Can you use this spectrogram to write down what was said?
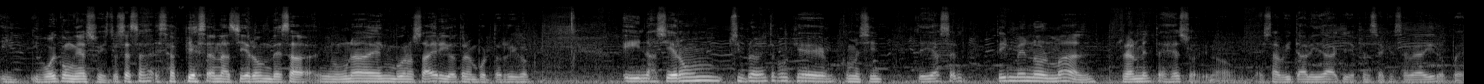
y, voy con eso. Entonces esas, esas piezas nacieron de esa, una en Buenos Aires y otra en Puerto Rico. Y nacieron simplemente porque comencé a sentirme normal. Realmente es eso, esa vitalidad que yo pensé que se había ido, pues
